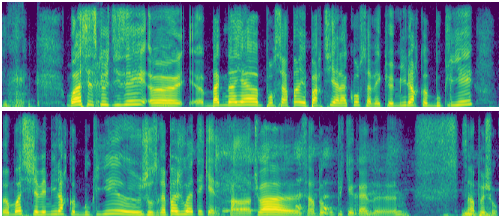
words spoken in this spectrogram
Moi, c'est ce que je disais. euh, Bagnaia, pour certains, est parti à la course avec euh, Miller comme bouclier. Euh, moi, si j'avais Miller comme bouclier, j'oserais pas jouer à Tekken. Enfin, tu vois, c'est un peu compliqué quand même. c'est un peu chaud.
